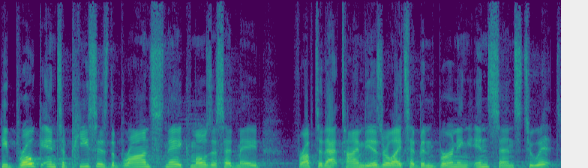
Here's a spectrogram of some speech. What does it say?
He broke into pieces the bronze snake Moses had made, for up to that time the Israelites had been burning incense to it.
